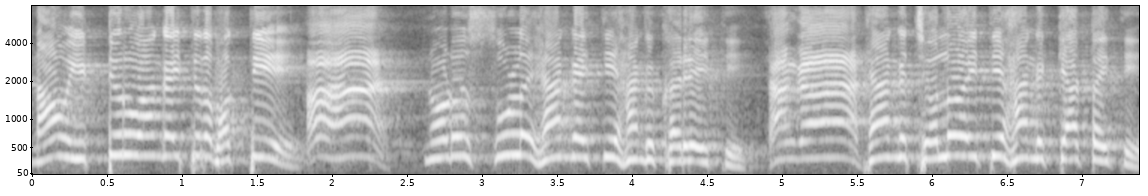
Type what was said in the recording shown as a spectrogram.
ನಾವು ಇಟ್ಟಿರುವಂಗ ಐತಿದ ಭಕ್ತಿ ನೋಡು ಸುಳ್ಳು ಹೆಂಗೈತಿ ಹಂಗ ಕರಿ ಐತಿ. ಹೆಂಗ ಚಲೋ ಐತಿ ಹಂಗ ಕೆಟ್ಟ ಐತಿ.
